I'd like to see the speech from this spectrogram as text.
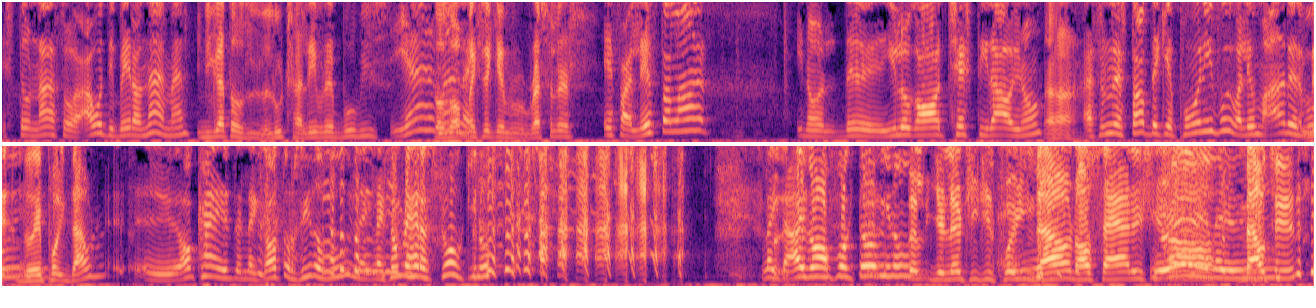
it's still not. So I would debate on that, man. You got those lucha libre boobies. Yeah, Those man, old like- Mexican wrestlers. If I lift a lot, you know, they, you look all chested out, you know. Uh-huh. As soon as I stop, they get pointy, fool. Valió madres, They, fool. do they point down? Uh, all kinds, like all torcido, fool. like, like somebody had a stroke, you know. like the eyes are all fucked up, you know. The, your left cheek is pointing down, all sad and shit, Yeah, like- melted.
